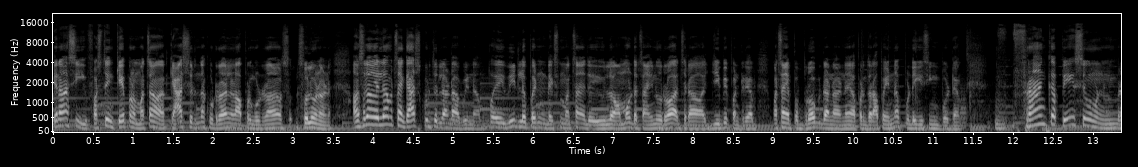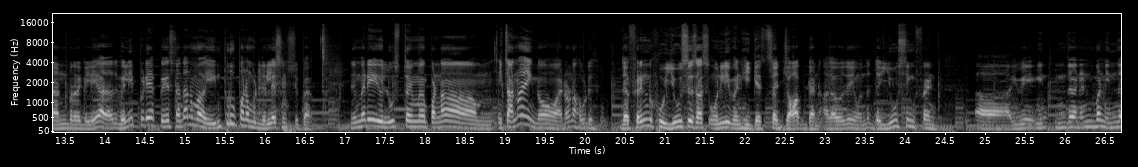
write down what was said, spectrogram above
ஏன்னா சி ஃபர்ஸ்ட் கேட்பேன் மச்சான் கேஷ் இருந்தால் கொடுறா இல்லை அப்புறம் கொடுறா சொல்லுவேன் நான். அவன் சொல்லுவான் இல்லை மச்சான் கேஷ் கொடுத்துடலாண்டா அப்படின்னா போய் வீட்டில் போய் நெக்ஸ்ட் மச்சான் இது இவ்வளோ அமௌண்ட் ஆச்சு ஐநூறுரூவா ஆச்சுரா ஜிபே பண்ணுறியா மச்சான் இப்போ ப்ரோக் தான் நான் அப்புறம் அப்போ என்ன புண்டைக்கு சீன் போட்டேன்? ஃப்ராங்காக பேசுவோம் நண்பர்களே அதாவது வெளிப்படையாக பேசினா தான் நம்ம இம்ப்ரூவ் பண்ண முடியும் ரிலேஷன்ஷிப்பை இது மாதிரி லூஸ் டைம் பண்ணால் it's annoying no I don't how to the friend who uses us only when he gets a job done அதாவது வந்து த யூசிங் ஃப்ரெண்ட் இந்த நண்பன் இந்த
